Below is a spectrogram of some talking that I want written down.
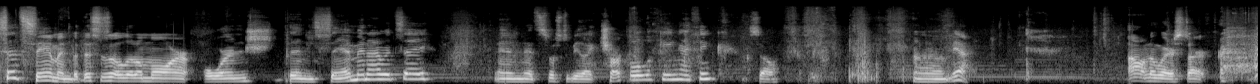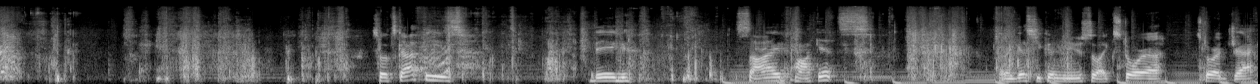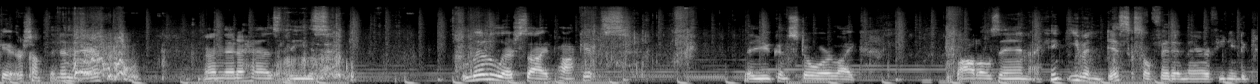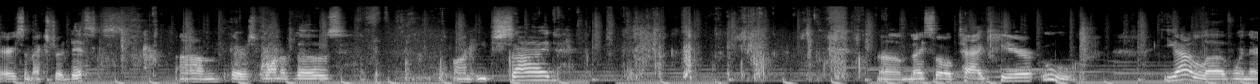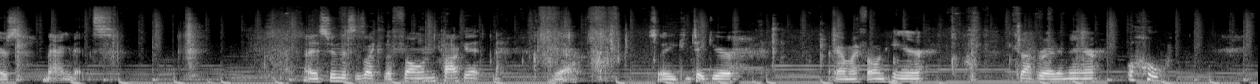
said salmon, but this is a little more orange than salmon, I would say. And it's supposed to be like charcoal looking, I think. So, um, yeah. I don't know where to start. So it's got these big side pockets that I guess you can use to like store a store a jacket or something in there. And then it has these littler side pockets that you can store like bottles in. I think even discs will fit in there if you need to carry some extra discs. Um, there's one of those on each side. Um, nice little tag here. Ooh, you gotta love when there's magnets. I assume this is like the phone pocket. Yeah, so you can take your, I got my phone here, Drop it right in there. Oh,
